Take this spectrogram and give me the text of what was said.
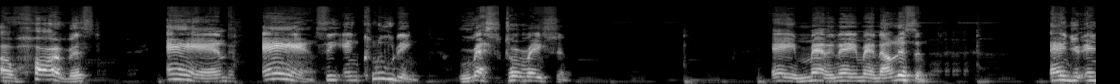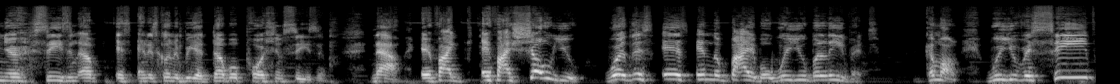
of harvest and and see, including restoration. Amen and amen. Now listen, and you're in your season of and it's going to be a double portion season now if i if i show you where this is in the bible will you believe it come on will you receive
